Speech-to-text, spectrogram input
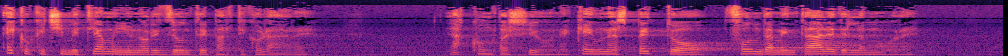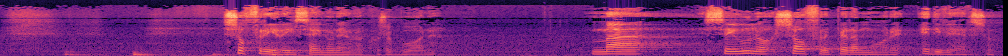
Ecco che ci mettiamo in un orizzonte particolare. la compassione, che è un aspetto fondamentale dell'amore. Soffrire in sé non è una cosa buona, ma se uno soffre per amore è diverso,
